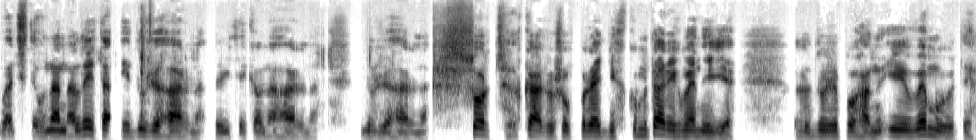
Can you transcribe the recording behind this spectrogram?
Бачите, вона налита і дуже гарна. Дивіться, яка вона гарна, дуже гарна. Сорт кажу, що в передніх коментарях в мене є. Е, Дуже погано. І вимовити.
